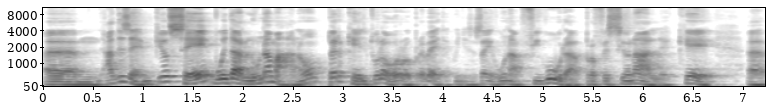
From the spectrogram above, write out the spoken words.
ehm, ad esempio se vuoi darle una mano perché il tuo lavoro lo prevede, quindi se sei una figura professionale che eh,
